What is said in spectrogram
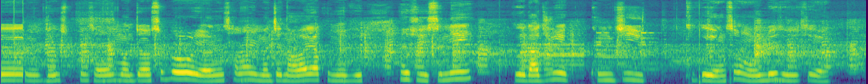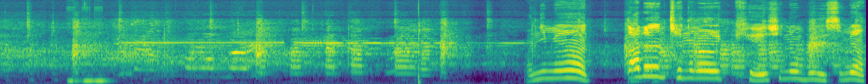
되고 싶은 사람 먼저 서버 여는 사람이 먼저 나와야 구매를 할 수 있으니 그 나중에 공지 그거 영상 올려드릴게요. 아니면 다른 채널에 계시는 분 있으면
